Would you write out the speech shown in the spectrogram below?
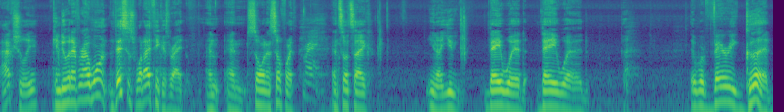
actually can do whatever I want. This is what I think is right, and and so on and so forth. right And so it's like, you know, you they would they would they were very good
